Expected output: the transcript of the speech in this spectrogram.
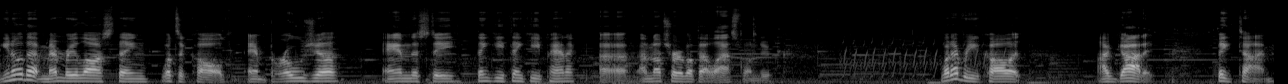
You know that memory loss thing? What's it called? Ambrosia? Amnesty? Thinky Thinky Panic? Uh, I'm not sure about that last one, dude. Whatever you call it, I've got it. Big time.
